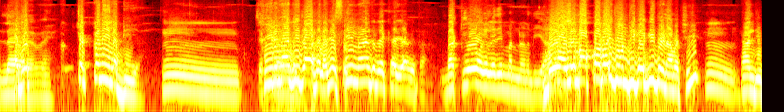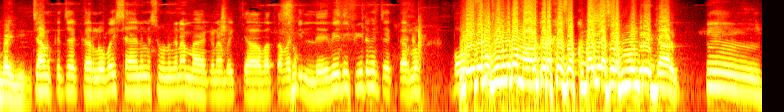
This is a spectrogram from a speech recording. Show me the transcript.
ਲੈ ਬਈ। ਚੱਕਣੀ ਲੱਗੀ ਆ। ਹੂੰ। ਸੀਰੀਆਂ ਦੀ ਦਾਖਲ ਹੈ ਜੇ ਸਹੀ ਮਿਹਨਤ ਦੇਖਿਆ ਜਾਵੇ ਤਾਂ। ਬਾਕੀ ਉਹ ਅਗਲੇ ਦੀ ਮੰਨਣ ਦੀ ਆ। ਉਹ ਅਗਲੇ ਮਾਪਾ ਬਾਈ ਦੋਂਦੀ ਕਹਿ ਕੇ ਦੇਣਾ ਬੱਚੀ। ਹੂੰ। ਹਾਂਜੀ ਬਾਈ ਜੀ। ਚਮਕ ਚੈੱਕ ਕਰ ਲਓ ਬਾਈ ਸਾਈਨਿੰਗ ਸੁਣਗ ਨਾ ਮੈਂ ਕਹਣਾ ਬਾਈ ਕੀ ਬਾਤ ਆ ਬਾਕੀ ਲੇਵੇ ਦੀ ਫੀਟਿੰਗ ਚੈੱਕ ਕਰ ਲਓ। ਲੇਵੇ ਦੀ ਫਿਲਮ ਦਾ ਮਾਲਕ ਰੱਖੇ ਸੁੱਖ ਬਾਈ ਅਸਲ ਹੂ ਅੰਗਰੇਜ਼ਾਂ ਵਾਲੀ। ਹੂੰ।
